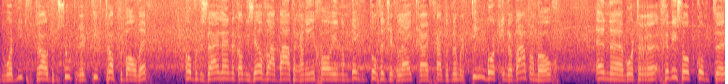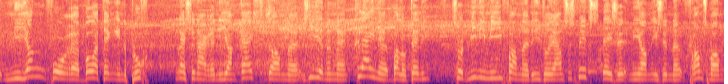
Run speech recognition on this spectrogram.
Wordt niet vertrouwd op Zoet. Rekiek trapt de bal weg over de zijlijn. Dan kan hij zelf de Abate gaan ingooien. En dan denk ik toch dat je gelijk krijgt. Gaat het nummer 10 bord inderdaad omhoog. En uh, wordt er uh, gewisseld. Komt uh, Niang voor Boateng in de ploeg. En als je naar Niang kijkt, dan zie je een kleine Balotelli. Een soort mini-me van de Italiaanse spits. Deze Niang is een Fransman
